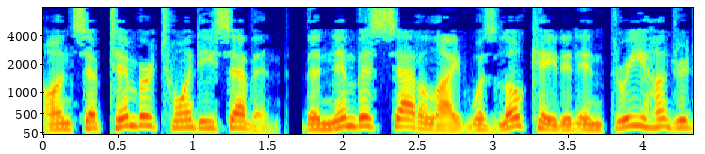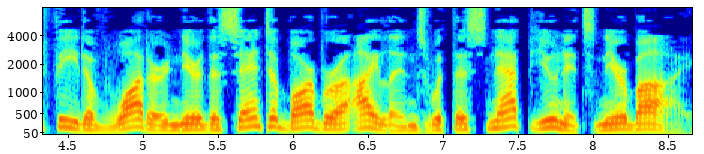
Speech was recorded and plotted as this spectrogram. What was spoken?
On September 27, the Nimbus satellite was located in 300 feet of water near the Santa Barbara Islands with the SNAP units nearby.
